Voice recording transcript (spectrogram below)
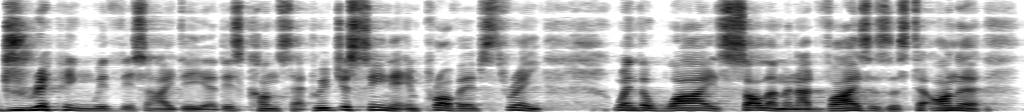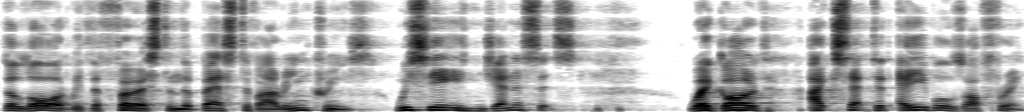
dripping with this idea, this concept. We've just seen it in Proverbs 3 when the wise Solomon advises us to honor the Lord with the first and the best of our increase. We see it in Genesis where God accepted Abel's offering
